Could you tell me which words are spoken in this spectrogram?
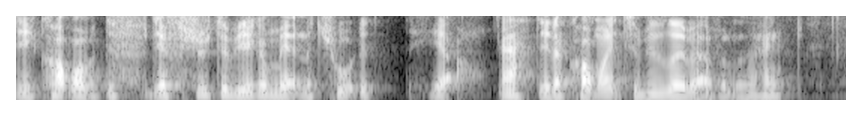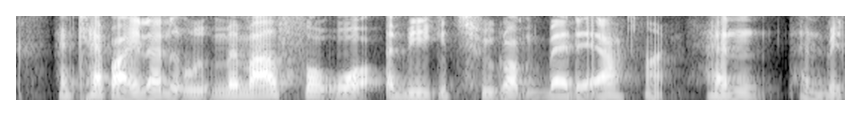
det kommer, det, jeg synes, det virker mere naturligt her. Ja. Det, der kommer ind til videre i hvert fald. Han, han kan bare et eller andet ud. Med meget få ord er vi ikke i tvivl om, hvad det er, Nej. han, han vil.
